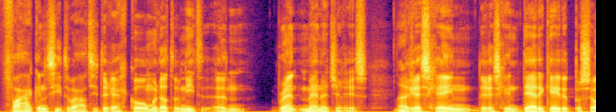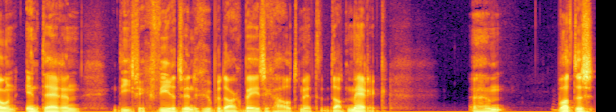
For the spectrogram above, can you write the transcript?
vaak in een situatie terechtkomen dat er niet een brand manager is. Nee. Er, is geen, er is geen dedicated persoon intern die zich 24 uur per dag bezighoudt met dat merk. Ehm, wat dus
